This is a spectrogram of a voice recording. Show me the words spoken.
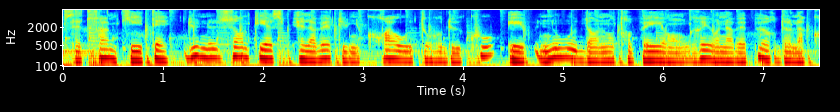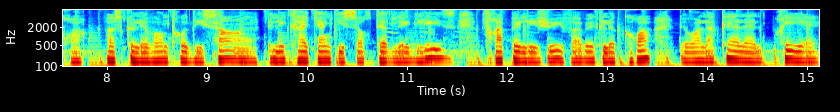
Cette femme qui était d'une gentillesse, elle avait une croix autour du cou et nous, dans notre pays en Hongrie, on avait peur de la croix parce que les vendredis saints, les chrétiens qui sortaient de l'église frappaient les juifs avec la croix devant laquelle elle priait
